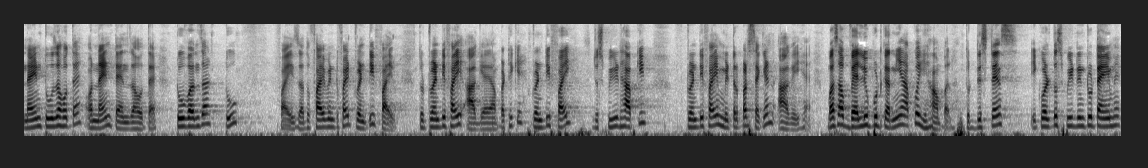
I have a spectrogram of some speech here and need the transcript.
नाइन टू ज़ा होता है और नाइन टेन ज़ा होता है। टू वन ज़ा टू फाइव ज़ा तो five into five twenty five तो ट्वेंटी फाइव आ गया यहाँ पर, ठीक है? ट्वेंटी फाइव जो स्पीड है आपकी 25 मीटर पर सेकेंड आ गई है। बस अब वैल्यू पुट करनी है आपको यहाँ पर। तो distance equal to speed into time है।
